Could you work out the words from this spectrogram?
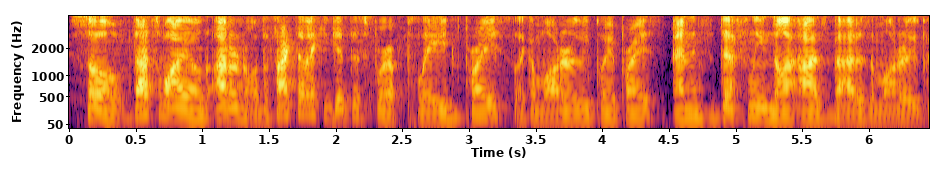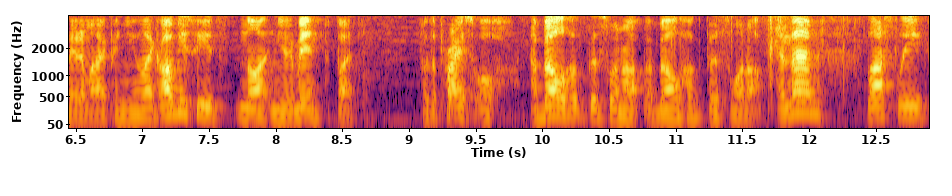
So, that's wild. I don't know. The fact that I could get this for a played price, like a moderately played price, and it's definitely not as bad as a moderately played, in my opinion. Like, obviously, it's not near mint, but for the price, oh, Abel hooked this one up. Abel hooked this one up. And then, lastly,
